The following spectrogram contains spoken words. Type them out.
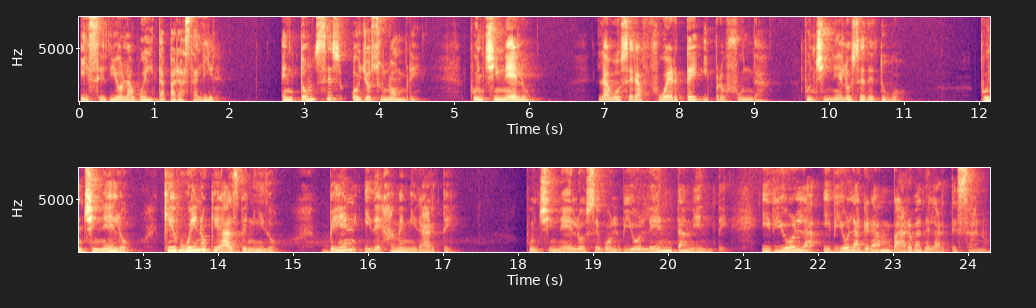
Y se dio la vuelta para salir. Entonces oyó su nombre, Punchinelo. La voz era fuerte y profunda. Punchinelo se detuvo. Punchinelo, qué bueno que has venido. Ven y déjame mirarte. Punchinelo se volvió lentamente y, dio la, y vio la gran barba del artesano.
